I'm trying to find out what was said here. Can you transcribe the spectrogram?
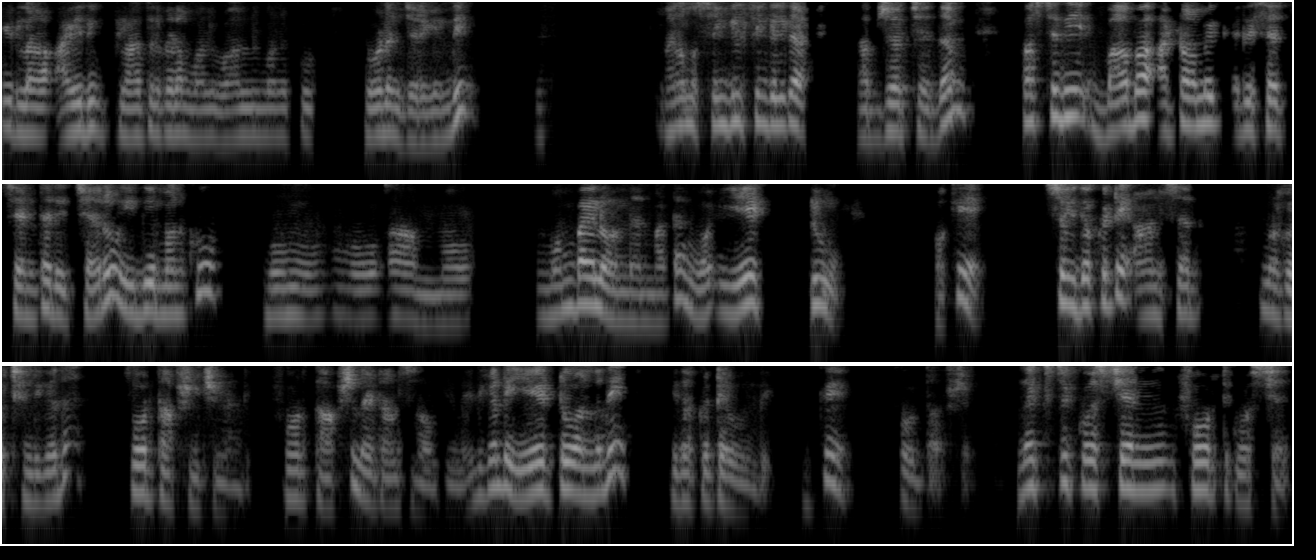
ఇట్లా ఐదు ప్లాతులు కూడా మన వాళ్ళు మనకు ఇవ్వడం జరిగింది. మనము సింగిల్ సింగిల్గా అబ్జర్వ్ చేద్దాం. ఫస్ట్ ఇది బాబా అటామిక్ రీసెర్చ్ సెంటర్ ఇచ్చారు. ఇది మనకు ము ముంబైలో ఉందన్నమాట. A two okay. సో, ఇదొకటి ఆన్సర్ మనకు వచ్చింది కదా! ఫోర్త్ ఆప్షన్ చూడండి. ఫోర్త్ ఆప్షన్ రైట్ ఆన్సర్ అవుతుంది. ఎందుకంటే ఏ టూ అన్నది ఇదొకటే ఉంది. Okay. Fourth option. Next question fourth question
